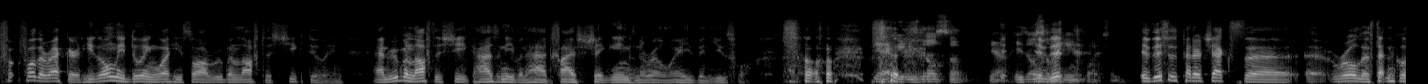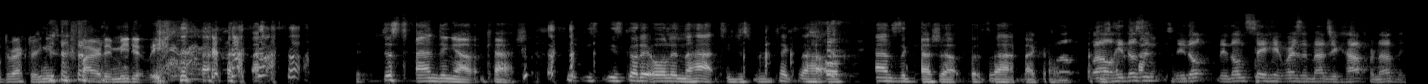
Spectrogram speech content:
for, for the record, he's only doing what he saw Ruben Loftus Cheek doing, and Ruben Loftus Cheek hasn't even had five straight games in a row where he's been useful. So, Yeah, he's also yeah he's if also thi- making a fortune. if this is Petr Cech's uh, uh, role as technical director, he needs to be fired immediately. just handing out cash. He just, he's got it all in the hat. He just takes the hat off, hands the cash up, puts the hat back on. Well, well, he doesn't. They don't. They don't say he wears a magic hat for nothing.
